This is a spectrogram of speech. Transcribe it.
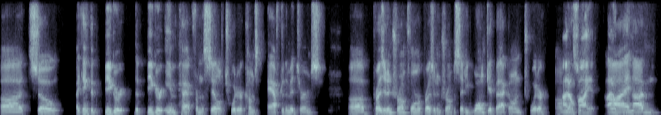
Uh, so I think the bigger the bigger impact from the sale of Twitter comes after the midterms. Uh, President Trump, former President Trump, has said he won't get back on Twitter. Um, I don't so buy it. I, am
